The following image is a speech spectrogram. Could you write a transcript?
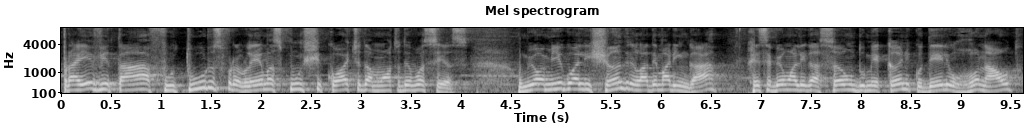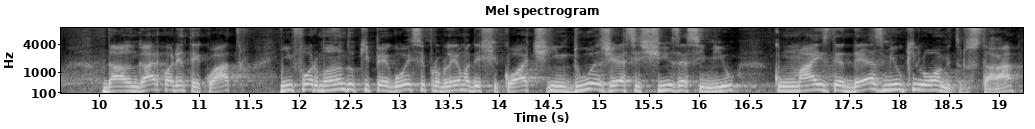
para evitar futuros problemas com o chicote da moto de vocês. O meu amigo Alexandre, lá de Maringá, recebeu uma ligação do mecânico dele, o Ronaldo, da Hangar 44, informando que pegou esse problema de chicote em duas GSX S1000 com mais de 10 mil quilômetros, tá?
